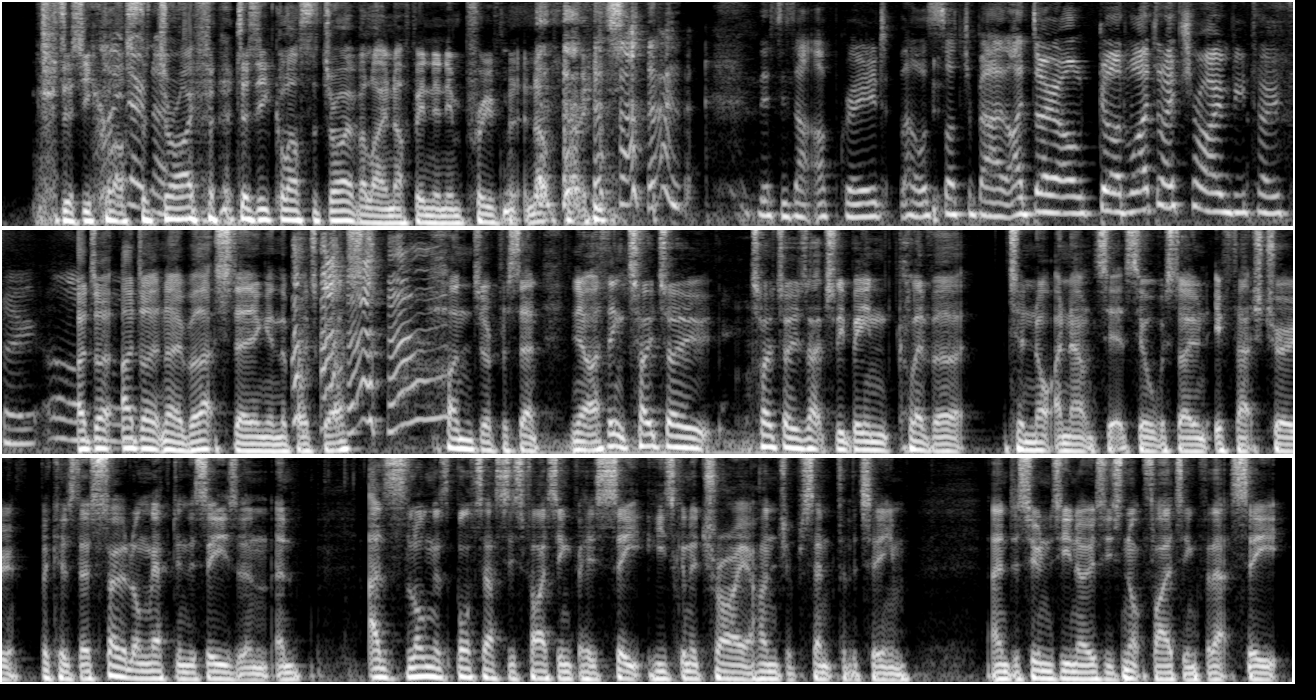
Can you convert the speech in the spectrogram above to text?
does he class the know. driver? Does he class the driver lineup in an improvement and upgrades? This is that upgrade. That was such a bad. I don't. Oh God, why did I try and be Toto? Oh, I don't. I oh. don't know, but that's staying in the podcast. Hundred percent. You know, I think Toto Toto's actually been clever to not announce it at Silverstone if that's true, because there's so long left in the season, and as long as Bottas is fighting for his seat, he's going to try hundred percent for the team. And as soon as he knows he's not fighting for that seat,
